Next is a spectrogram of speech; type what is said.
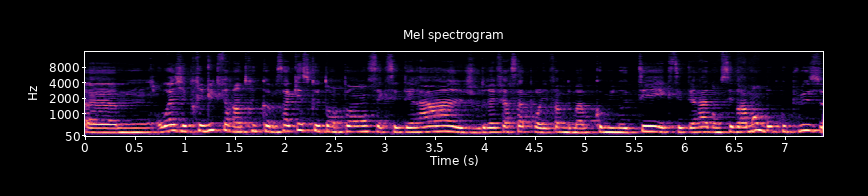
ouais j'ai prévu de faire un truc comme ça qu'est-ce que t'en penses etc je voudrais faire ça pour les femmes de ma communauté etc donc c'est vraiment beaucoup plus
